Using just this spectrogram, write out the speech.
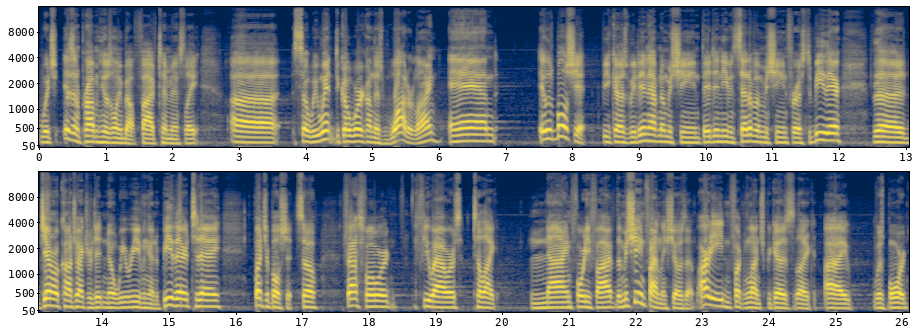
which isn't a problem. He was only about five, ten minutes late. Uh, so we went to go work on this water line, and it was bullshit because we didn't have no machine. They didn't even set up a machine for us to be there. The general contractor didn't know we were even going to be there today. Bunch of bullshit. So fast forward a few hours to like 9:45, the machine finally shows up. already eating fucking lunch because like I was bored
